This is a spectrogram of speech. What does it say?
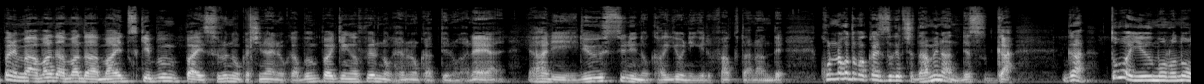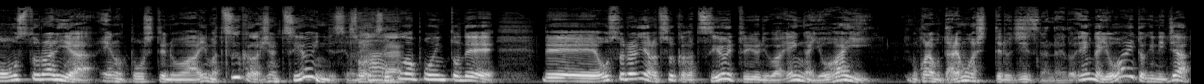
っぱりまあ、まだまだ毎月分配するのかしないのか、分配金が増えるのか減るのかっていうのがね、やはり流出入の鍵を握るファクターなんで、こんなことばっかり続けてちゃダメなんですが、が、とはいうものの、オーストラリアへの投資っていうのは、今通貨が非常に強いんですよね。そねここがポイントで、で、オーストラリアの通貨が強いというよりは、円が弱い。もうこれはもう誰もが知ってる事実なんだけど、円が弱い時に、じゃあ、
